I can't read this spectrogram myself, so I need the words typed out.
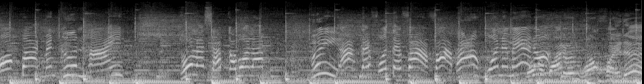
ออกบ้านมันคืนหาย โทรศัพท์กับบ่รับเฮ้ยอ้างแต่ฝนแต่ฟ้าฟ้าพาหัวนะแม่บ่เนาะหมอเดี๋ยวมันหัวข่อยเด้อ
